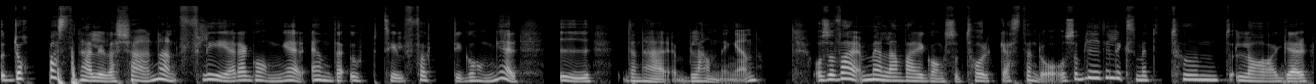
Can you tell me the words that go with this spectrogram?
doppas den här lilla kärnan flera gånger, ända upp till 40 gånger i den här blandningen. Och så var, mellan varje gång så torkas den då och så blir det liksom ett tunt lager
